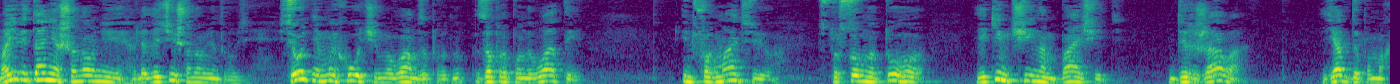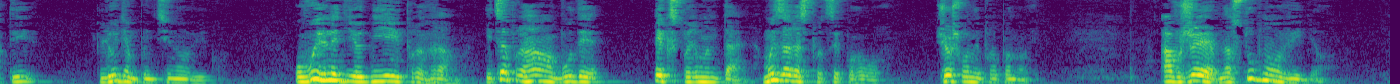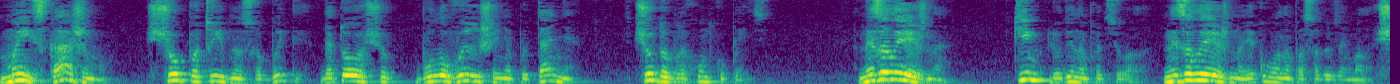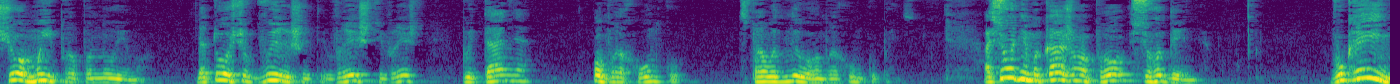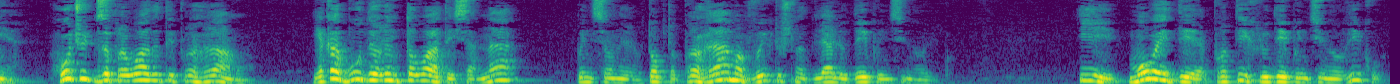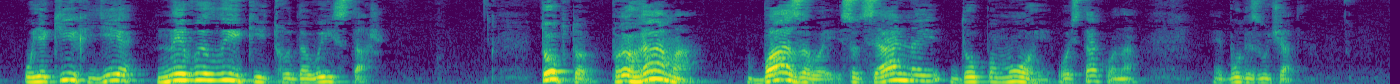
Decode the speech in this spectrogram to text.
Мої вітання, шановні глядачі, шановні друзі. Сьогодні ми хочемо вам запропонувати інформацію стосовно того, яким чином бачить держава, як допомогти людям пенсійного віку у вигляді однієї програми. І ця програма буде експериментальна. Ми зараз про це поговоримо. Що ж вони пропонують? А вже в наступному відео ми скажемо, що потрібно зробити для того, щоб було вирішення питання щодо обрахунку пенсії. Незалежно, ким людина працювала, незалежно, яку вона посаду займала, що ми пропонуємо для того, щоб вирішити, врешті-врешт, питання обрахунку, справедливого обрахунку пенсії. А сьогодні ми кажемо про сьогодення. В Україні хочуть запровадити програму, яка буде орієнтуватися на пенсіонерів, тобто програма виключно для людей пенсійного віку. І мова йде про тих людей пенсійного віку, у яких є невеликий трудовий стаж. Тобто програма базової соціальної допомоги, ось так вона буде звучати.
